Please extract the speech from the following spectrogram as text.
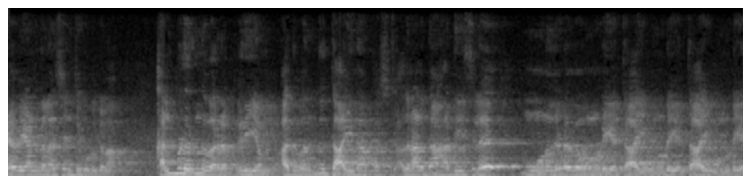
தேவையானதெல்லாம் செஞ்சு கொடுக்கலாம். கல்விலிருந்து வர்ற பிரியம் அது வந்து தாய் தான் ஃபஸ்ட்டு அதனால தான் ஹதீஸில் மூணு தடவை உன்னுடைய தாய் உன்னுடைய தாய் உன்னுடைய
